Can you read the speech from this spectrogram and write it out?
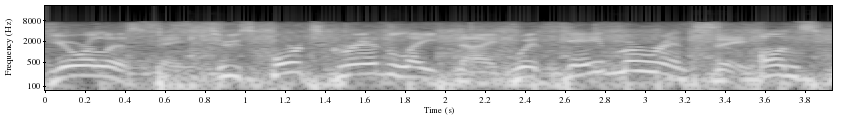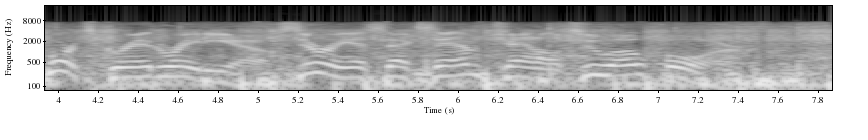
You're listening to Sports Grid Late Night with Gabe Morency on Sports Grid Radio, Sirius XM Channel 204.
